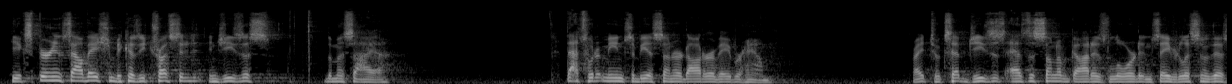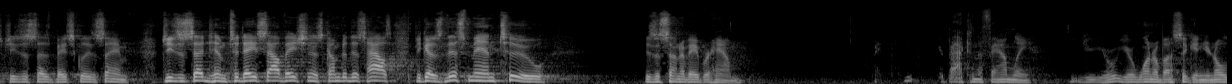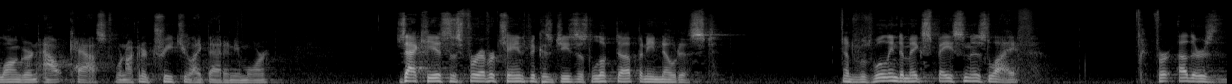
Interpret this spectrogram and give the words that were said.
He experienced salvation because he trusted in Jesus, the Messiah. That's what it means to be a son or daughter of Abraham. Right? To accept Jesus as the Son of God, as Lord and Savior. Listen to this. Jesus says basically the same. Jesus said to him, Today salvation has come to this house because this man too is a son of Abraham. Right? You're back in the family. You're, you're one of us again. You're no longer an outcast. We're not going to treat you like that anymore. Zacchaeus is forever changed because Jesus looked up and he noticed and was willing to make space in his life for others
